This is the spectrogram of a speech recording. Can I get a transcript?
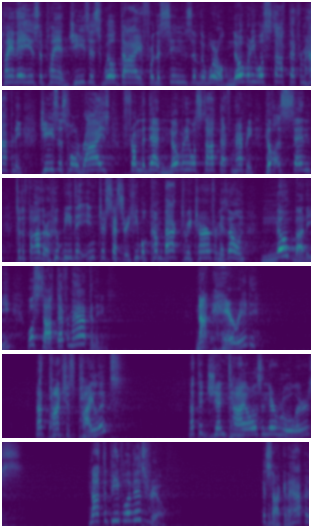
Plan A is the plan. Jesus will die for the sins of the world. Nobody will stop that from happening. Jesus will rise from the dead. Nobody will stop that from happening. He'll ascend to the Father. He'll be the intercessor. He will come back to return from his own. Nobody will stop that from happening. Not Herod, not Pontius Pilate, not the Gentiles and their rulers, not the people of Israel. It's not going to happen.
